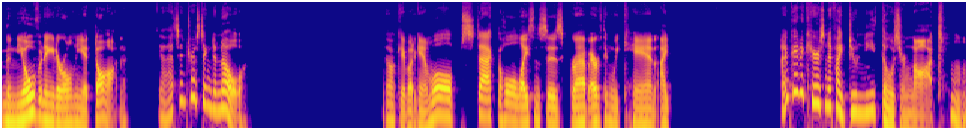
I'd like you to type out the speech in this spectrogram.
the Neovenator only at dawn. Yeah, that's interesting to know. Okay, but again, we'll stack the whole licenses, grab everything we can. I, I'm kind of curious if I do need those or not. Hmm.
